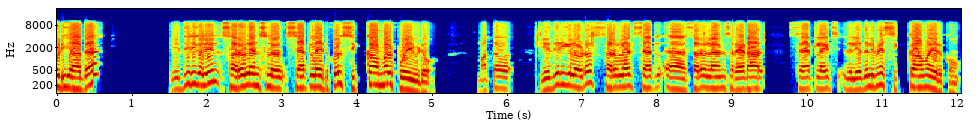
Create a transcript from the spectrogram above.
முடியாத எதிரிகளில் சர்வலன்ஸ்ல சேட்டலைட்டுக்குள் சிக்காமல் போய்விடும். மற்ற எதிரிகளோட சர்வலன்ஸ் சர்வலன்ஸ் ரேடார் சேட்டலைட்ஸ் இதில் எதுலையுமே சிக்காம இருக்கும்.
